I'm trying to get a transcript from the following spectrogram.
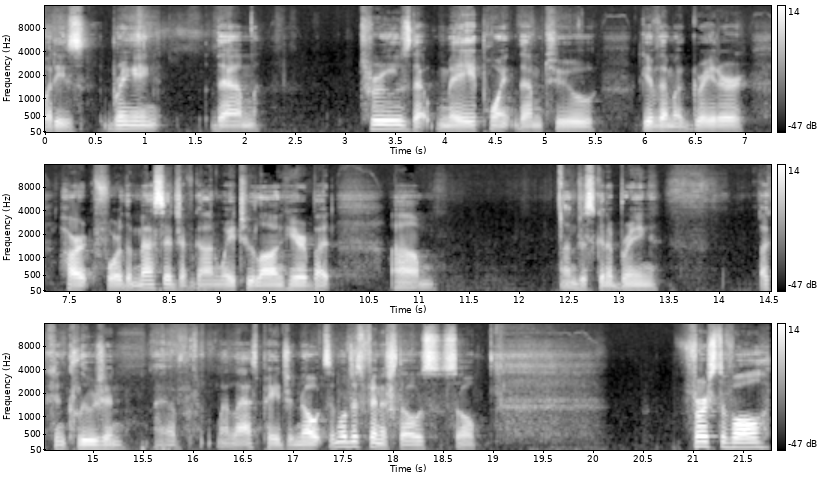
but he's bringing them truths that may point them to give them a greater heart for the message. I've gone way too long here, but um, I'm just going to bring a conclusion. I have my last page of notes, and we'll just finish those. So, first of all,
